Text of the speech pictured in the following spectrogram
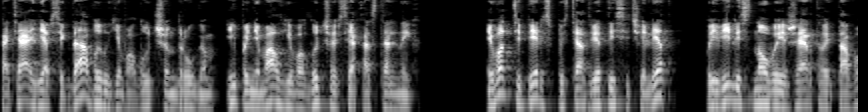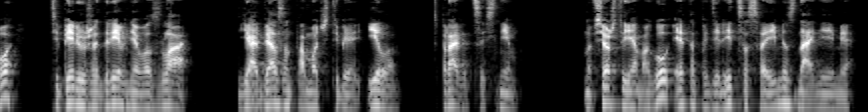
хотя я всегда был его лучшим другом и понимал его лучше всех остальных. И вот теперь, спустя две тысячи лет, появились новые жертвы того, теперь уже древнего зла. Я обязан помочь тебе, Илон, справиться с ним. Но все, что я могу, это поделиться своими знаниями.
